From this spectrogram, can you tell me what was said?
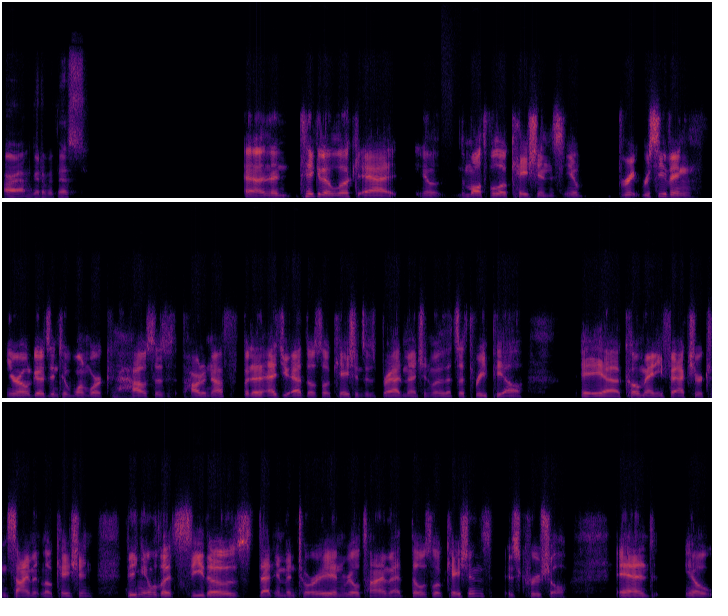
All right, I'm good with this. And then taking a look at, you know, the multiple locations, you know, receiving your own goods into one warehouse is hard enough, but as you add those locations, as Brad mentioned, whether that's a 3PL, a uh, co-manufacturer consignment location, being able to see those that inventory in real time at those locations is crucial. And you know,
